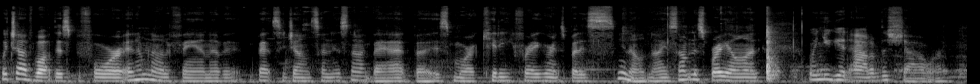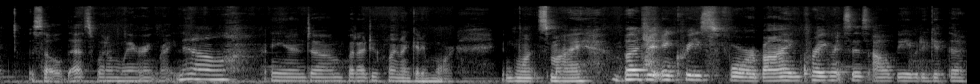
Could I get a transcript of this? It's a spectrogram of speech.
which I've bought this before and I'm not a fan of it. Betsey Johnson it's not bad but it's more a kitty fragrance but it's you know nice something to spray on when you get out of the shower. So that's what I'm wearing right now. And um, But I do plan on getting more. Once my budget increase for buying fragrances, I'll be able to get the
